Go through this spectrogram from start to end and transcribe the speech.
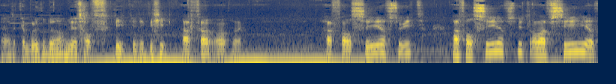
Ja, dat kan moeilijk op de naam. Of, ken ik niet. Afval, afalcie of zoiets. Afalcie of zoiets. Alafcie of.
